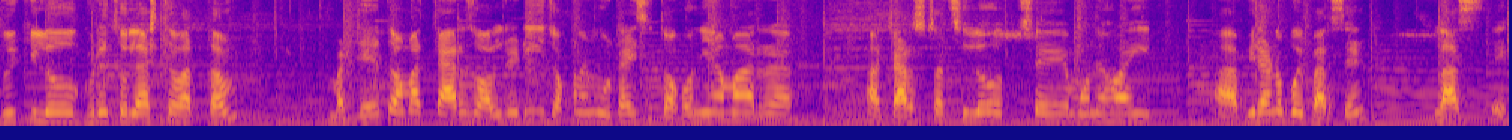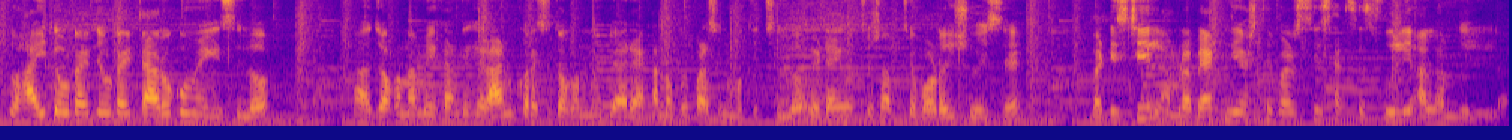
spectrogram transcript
দুই কিলো ঘুরে চলে আসতে পারতাম। বাট যেহেতু আমার চার্জ অলরেডি যখন আমি উঠাইছি, তখনই আমার চার্জটা ছিল হচ্ছে মনে হয় বিরানব্বই পার্সেন্ট প্লাস একটু হাইটে উঠাইতে উঠাইতে আরও কমে গেছিল। যখন আমি এখান থেকে রান করেছি, তখন মেবি আর একানব্বই পার্সেন্ট মতো ছিল। এটাই হচ্ছে সবচেয়ে বড় ইস্যু হয়েছে বাট স্টিল আমরা ব্যাক নিয়ে আসতে পারছি সাকসেসফুলি আলহামদুলিল্লাহ।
